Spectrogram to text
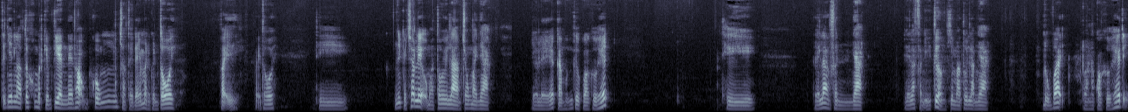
Tất nhiên là tôi không bật kiếm tiền nên họ cũng chẳng thể đánh bản quyền tôi. Vậy vậy thôi. Thì những cái chất liệu mà tôi làm trong bài nhạc đều lấy cảm hứng từ quá khứ hết. Thì đấy là phần nhạc, đấy là phần ý tưởng khi mà tôi làm nhạc đúng vậy toàn là quá khứ hết ý.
